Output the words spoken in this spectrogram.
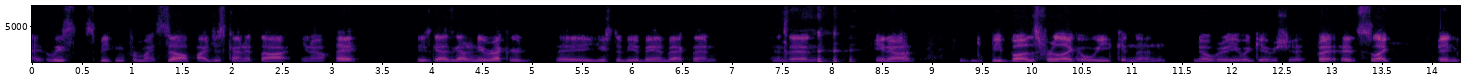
at least speaking for myself, I just kind of thought, you know, hey, these guys got a new record. They used to be a band back then, and then, you know, be buzz for like a week, and then nobody would give a shit. But it's like been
